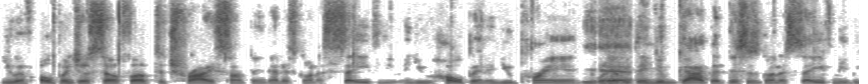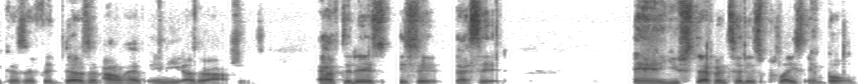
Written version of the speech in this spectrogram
you have opened yourself up to try something that is going to save you and you hoping and you praying yeah. with everything you got that this is going to save me because if it doesn't i don't have any other options. After this it's it that's it. And you step into this place and boom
